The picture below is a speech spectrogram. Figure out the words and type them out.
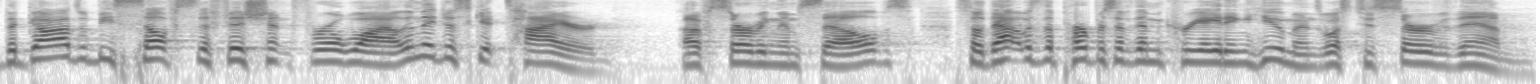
the gods would be self sufficient for a while, then they just get tired of serving themselves. So that was the purpose of them creating humans, was to serve them.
